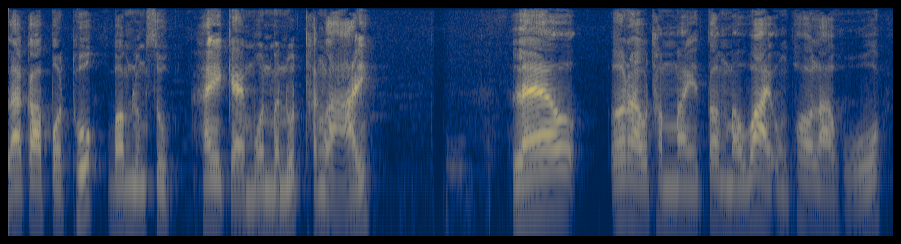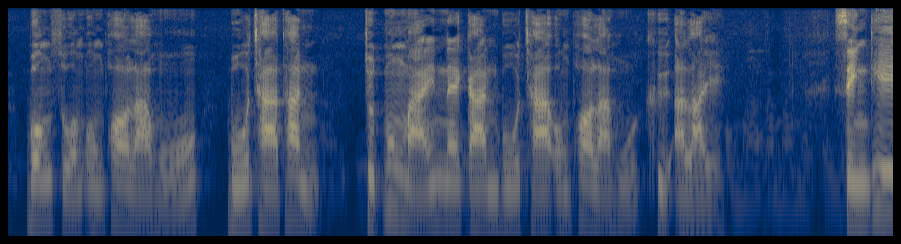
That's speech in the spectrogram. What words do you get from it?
แล้วก็ปลดทุกข์บำรุงสุข ให้แก่มวลมนุษย์ทั้งหลาย แล้วเราทำไมต้องมาไหว้องค์พ่อลาหูบวงสวงองค์พ่อลาหู บูชาท่าน จุดมุ่งหมายในการบูชาองค์พ่อลาหูคืออะไร สิ่งที่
